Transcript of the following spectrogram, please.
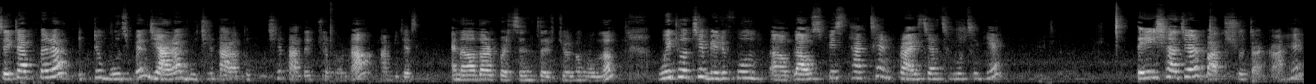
সেটা আপনারা একটু বুঝবেন, যারা বুঝে তারা তো বুঝে, তাদের জন্য না, আমি জাস্ট অ্যানাদার পার্সনসের জন্য বললাম। উইথ হচ্ছে বিউটিফুল ব্লাউজ পিস থাকছে এন্ড প্রাইস যাচ্ছে হচ্ছে গিয়ে তেইশ হাজার পাঁচশো টাকা হ্যাঁ?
